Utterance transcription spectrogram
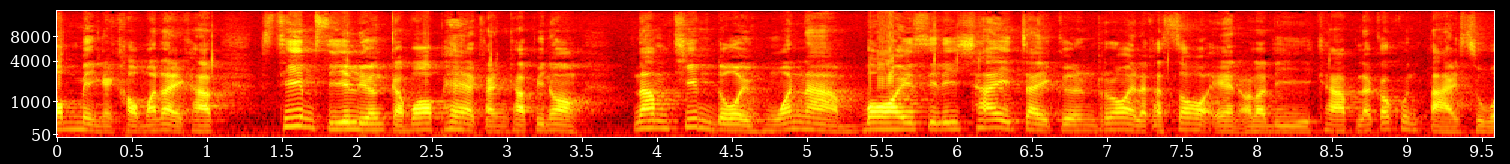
อมเมนต์กันเข้ามาได้ครับทีมสีเหลืองกับบอแพ้กันครับพี่น้องนำทีมโดยหัวหน้าบอยซิริชัยใจเกินร้อย แล้วก็ซ่อแอนอรดีครับ แล้วก็คุณต่ายสุว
